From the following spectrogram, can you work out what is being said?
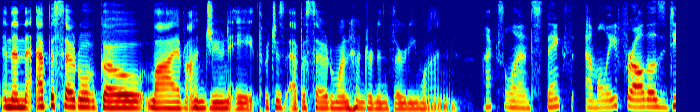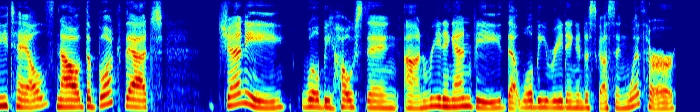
And then the episode will go live on June 8th, which is episode 131. Excellent. Thanks, Emily, for all those details. Now, the book that Jenny will be hosting on Reading Envy that we'll be reading and discussing with her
